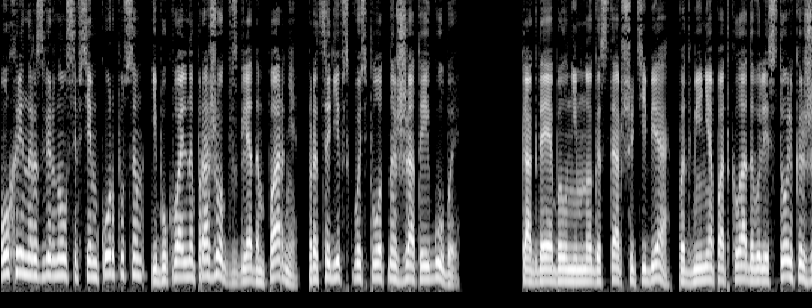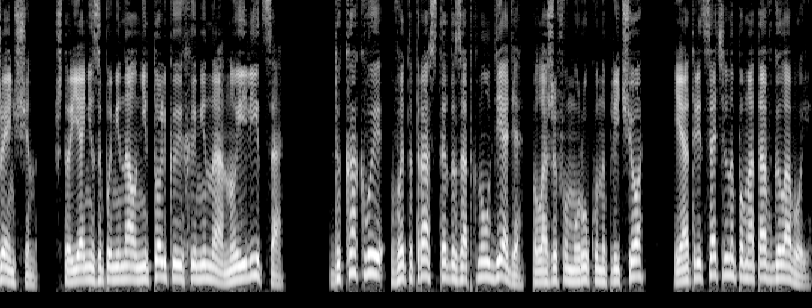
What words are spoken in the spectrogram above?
Охрен развернулся всем корпусом и буквально прожег взглядом парня, процедив сквозь плотно сжатые губы. Когда я был немного старше тебя, под меня подкладывали столько женщин, что я не запоминал не только их имена, но и лица. Да как вы, в этот раз Теда заткнул дядя, положив ему руку на плечо и отрицательно помотав головой.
